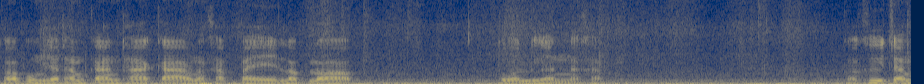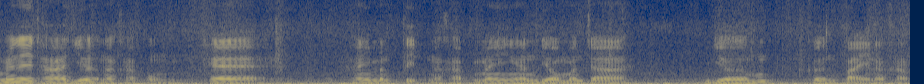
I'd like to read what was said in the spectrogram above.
ก็ผมจะทำการทากาวนะครับไปรอบๆ ตัวเรือนนะครับ ก็คือจะไม่ได้ทาเยอะนะครับผมแค่ให้มันติดนะครับ ไม่งั้นเดี๋ยวมันจะเยิ้มเกินไปนะครับ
